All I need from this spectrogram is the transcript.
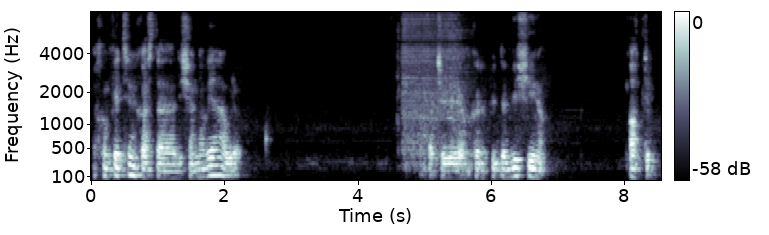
La confezione costa 19 euro. La faccio vedere ancora più da vicino. Ottimo.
